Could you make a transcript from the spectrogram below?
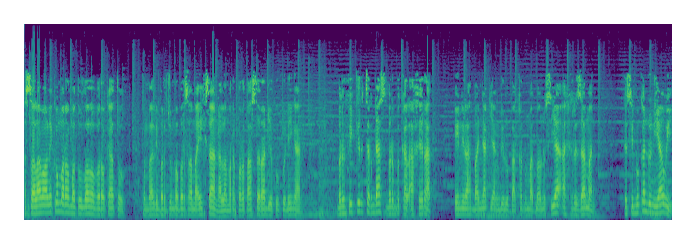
Assalamualaikum warahmatullahi wabarakatuh. Kembali berjumpa bersama Ihsan dalam reportase Radio Kukuningan. Berpikir cerdas berbekal akhirat. Inilah banyak yang dilupakan umat manusia akhir zaman. Kesibukan duniawi,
